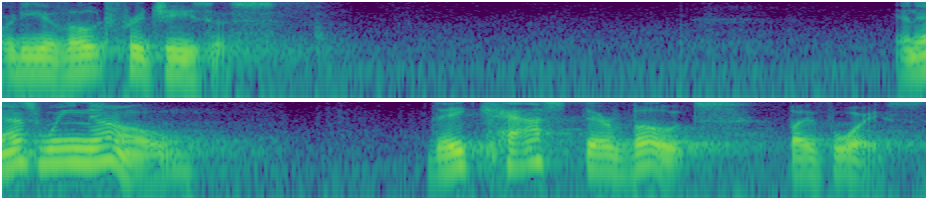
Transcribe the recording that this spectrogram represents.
or do you vote for Jesus? And as we know, they cast their votes by voice.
